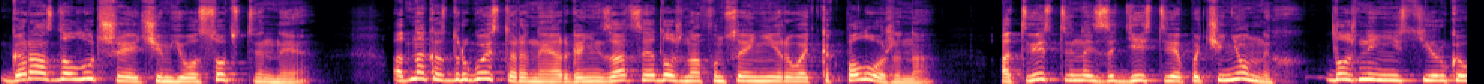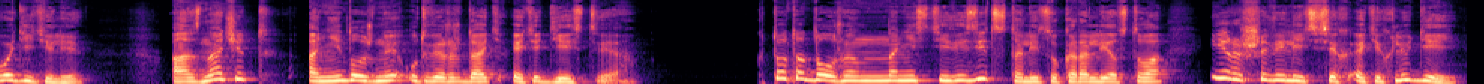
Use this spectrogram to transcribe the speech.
гораздо лучшее, чем его собственные. Однако, с другой стороны, организация должна функционировать как положено. Ответственность за действия подчиненных должны нести руководители, а значит, они должны утверждать эти действия. Кто-то должен нанести визит в столицу королевства и расшевелить всех этих людей.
